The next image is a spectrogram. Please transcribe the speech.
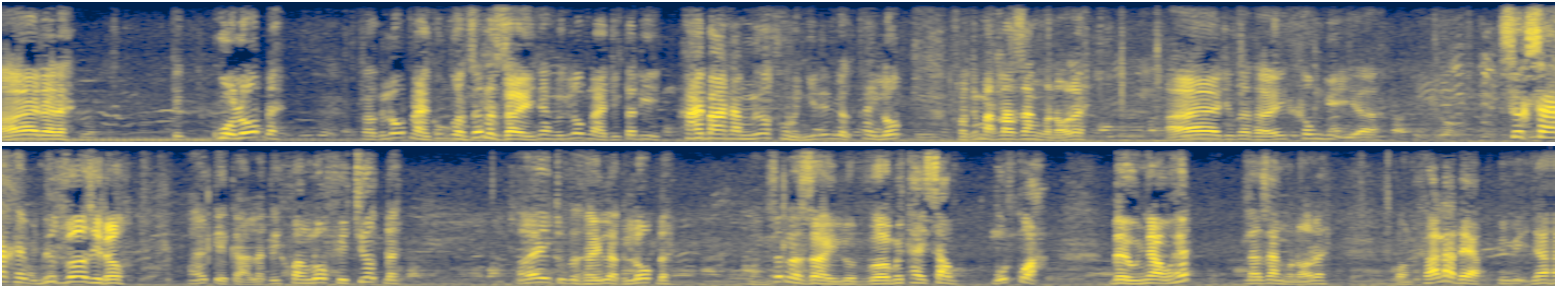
Đấy đây đây. Cái cua lốp đây. Và cái lốp này cũng còn rất là dày nha. Với cái lốp này chúng ta đi hai ba năm nữa không phải nghĩ đến việc thay lốp. Và cái mặt la răng của nó đây. Đấy chúng ta thấy không bị uh, xước xác hay bị nứt vỡ gì đâu đấy, kể cả là cái khoang lốp phía trước đây. Đấy, chúng ta thấy là cái lốp đây, còn rất là dày luôn, vừa mới thay xong, bốn quả, đều nhau hết la răng của nó đây. Còn khá là đẹp, quý vị nhá.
